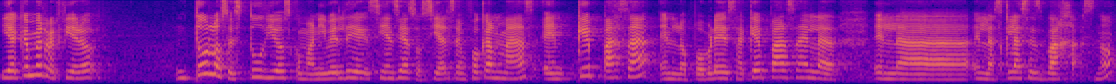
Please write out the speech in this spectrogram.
¿Y a qué me refiero? Todos los estudios, como a nivel de ciencia social, se enfocan más en qué pasa en la pobreza, qué pasa en, la, en, la, en las clases bajas, ¿no?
